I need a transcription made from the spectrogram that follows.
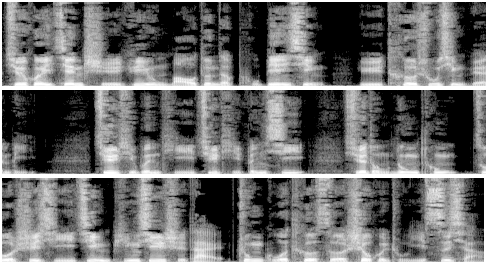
学会坚持运用矛盾的普遍性与特殊性原理，具体问题具体分析，学懂弄通做实习进平新时代中国特色社会主义思想。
